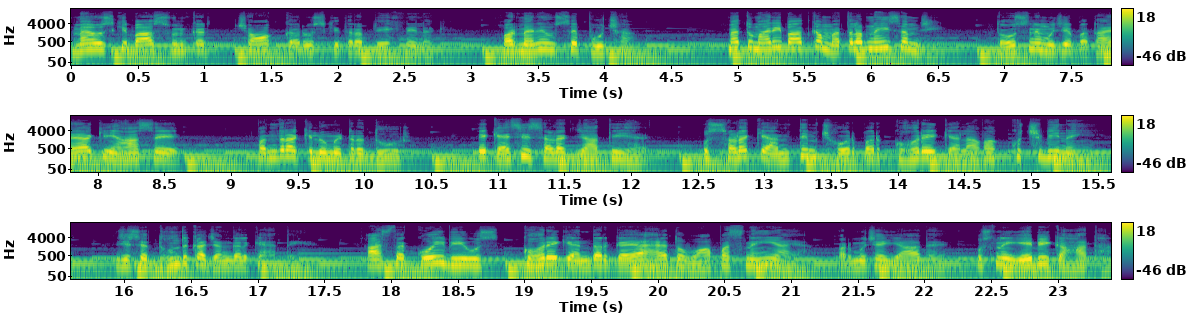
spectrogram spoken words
मैं उसकी बात सुनकर चौंक कर उसकी तरफ़ देखने लगी और मैंने उससे पूछा, मैं तुम्हारी बात का मतलब नहीं समझी? तो उसने मुझे बताया कि यहाँ से पंद्रह किलोमीटर दूर एक ऐसी सड़क जाती है। उस सड़क के अंतिम छोर पर कोहरे के अलावा कुछ भी नहीं जिसे धुंध का जंगल कहते हैं। आज तक कोई भी उस कोहरे के अंदर गया है तो वापस नहीं आया। और मुझे याद है, उसने ये भी कहा था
